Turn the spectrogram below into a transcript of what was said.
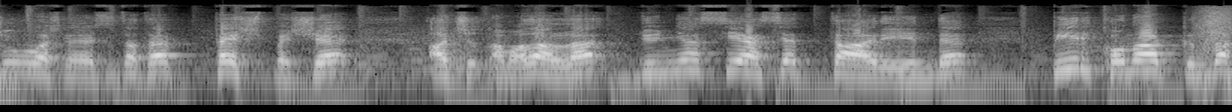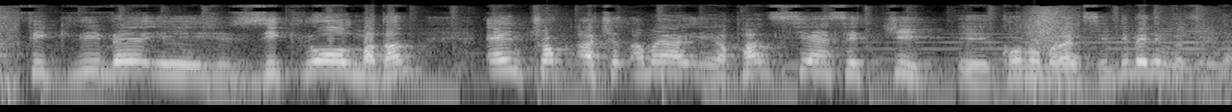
Cumhurbaşkanı Ersin Tatar peş peşe açıklamalarla dünya siyaset tarihinde bir konu hakkında fikri ve e, zikri olmadan en çok açıklama yapan siyasetçi e, konumuna yükseldi benim gözümde.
